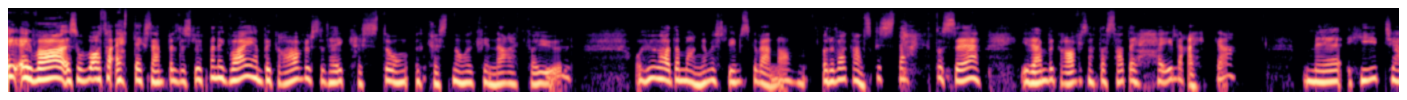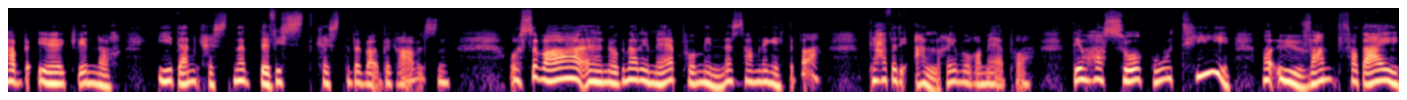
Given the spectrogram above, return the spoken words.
jeg, jeg var, jeg skal bare ta ett eksempel til slutt, men jeg var i en begravelse til ei kristen unge kvinne rett før jul. Og hun hadde mange muslimske venner. Og det var ganske sterkt å se i den begravelsen at det satt ei hel rekke med hijab-kvinner i den kristne, bevisst kristne begravelsen. Og så var eh, noen av de med på minnesamling etterpå. Det hadde de aldri vært med på. Det å ha så god tid var uvant for dem,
